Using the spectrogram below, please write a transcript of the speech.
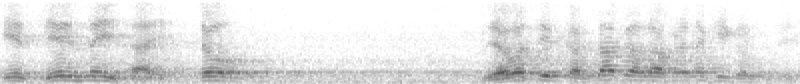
એ ચેન્જ નહીં થાય. તો વ્યવસ્થિત કરતા પહેલા આપણે નક્કી કરવું છે.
